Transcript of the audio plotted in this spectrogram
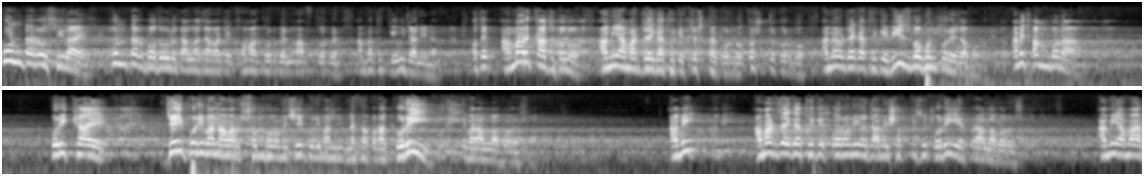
কোনটার ওসিলায়, কোনটার বদৌলতে আল্লাহ আমাকে ক্ষমা করবেন, মাফ করবেন, আমরা তো কেউ জানি না। অতএব আমার কাজ হলো, আমি আমার জায়গা থেকে চেষ্টা করব, কষ্ট করব, আমি আমার জায়গা থেকে বীজ বপন করে যাব। আমি থামবো না। পরীক্ষায় যেই পরিমাণ আমার সম্ভব, আমি সেই পরিমাণ লেখাপড়া করেই এবার আল্লাহ ভরসা। আমি আমার জায়গা থেকে করণীয় যে আমি সবকিছু করি, এরপর আল্লাহ ভরসা। আমি আমার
